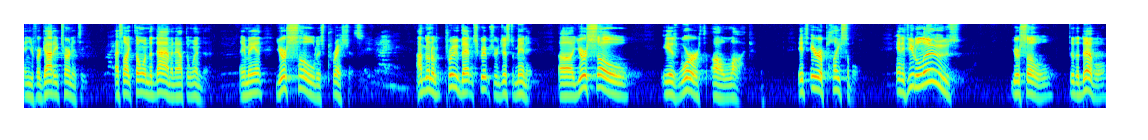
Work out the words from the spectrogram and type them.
and you forgot eternity. That's like throwing the diamond out the window. Amen. Your soul is precious. I'm going to prove that in Scripture in just a minute. Uh, your soul is worth a lot. It's irreplaceable. And if you lose your soul to the devil,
